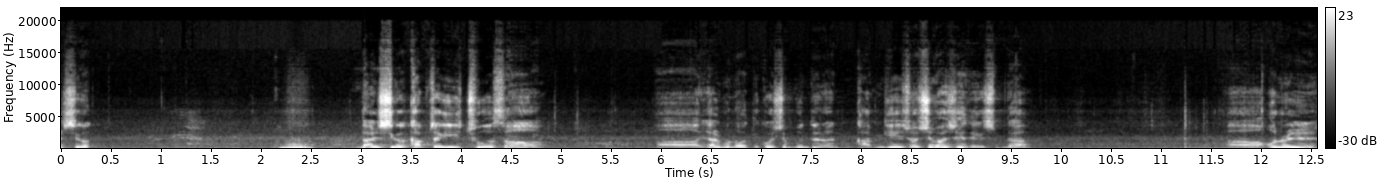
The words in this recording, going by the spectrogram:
날씨가 날씨가 갑자기 추워서 어, 얇은 옷 입고 오신 분들은 감기에 조심하셔야 되겠습니다. 어, 오늘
